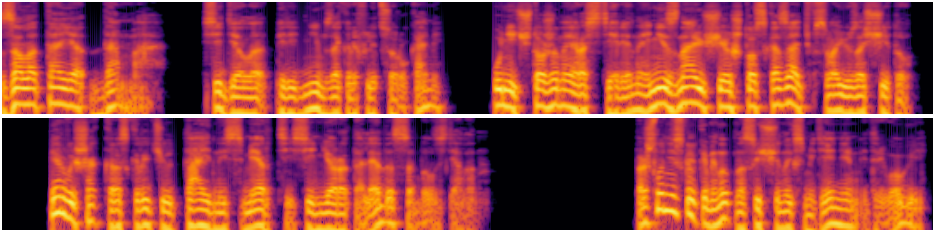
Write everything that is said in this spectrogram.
Золотая дама сидела перед ним, закрыв лицо руками, уничтоженная, растерянная, не знающая, что сказать в свою защиту. Первый шаг к раскрытию тайны смерти сеньора Толедоса был сделан. Прошло несколько минут, насыщенных смятением и тревогой.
